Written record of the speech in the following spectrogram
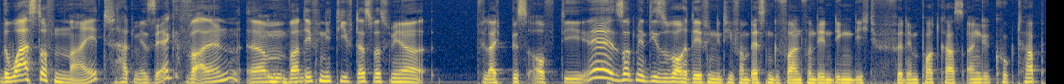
The Last of Night hat mir sehr gefallen. Ähm, mhm. War definitiv das, was mir vielleicht bis auf die, äh, es hat mir diese Woche definitiv am besten gefallen von den Dingen, die ich für den Podcast angeguckt habe.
